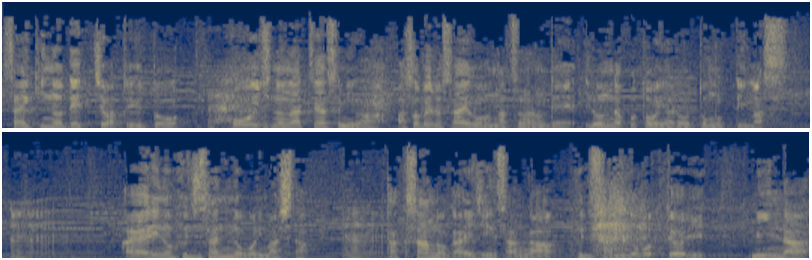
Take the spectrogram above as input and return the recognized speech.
最近のデッチはというと高一の夏休みは遊べる最後の夏なのでいろんなことをやろうと思っています。うん流行りの富士山に登りました。うんたくさんの外人さんが富士山に登っておりみんな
